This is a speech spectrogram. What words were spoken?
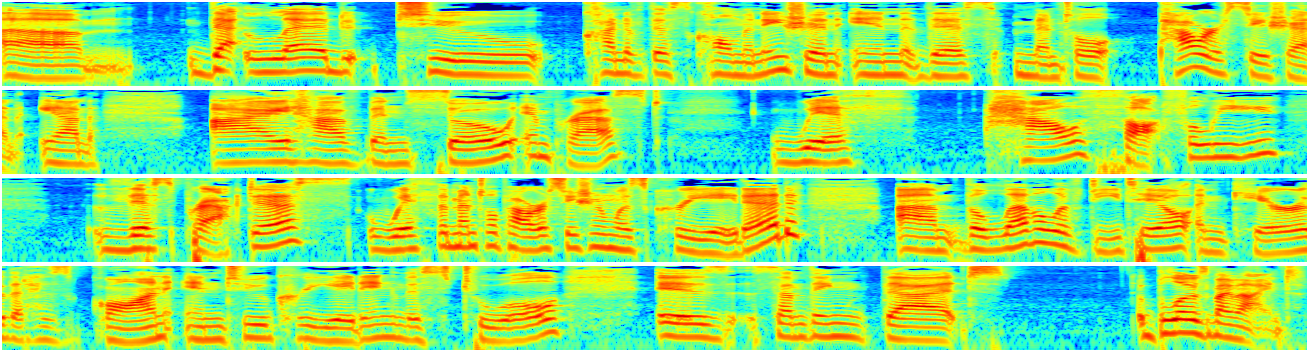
um, that led to kind of this culmination in this mental power station. And I have been so impressed with how thoughtfully this practice with the mental power station was created. Um, the level of detail and care that has gone into creating this tool is something that blows my mind.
